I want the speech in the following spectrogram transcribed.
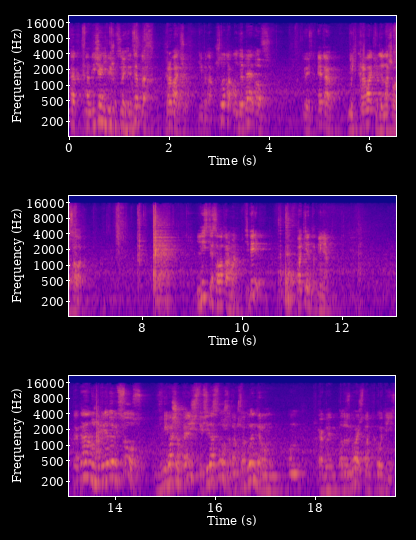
как англичане пишут в своих рецептах, кроватью. Типа там, что-то on the bed of. То есть это будет кроватью для нашего салата. Листья салата роман. Теперь патент от меня. Когда нам нужно приготовить соус в небольшом количестве, всегда сложно, потому что блендер, он, он как бы подразумевает, что там какое-то есть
